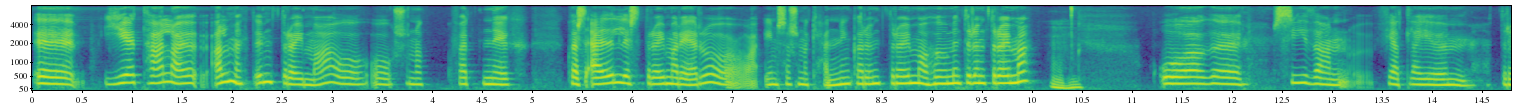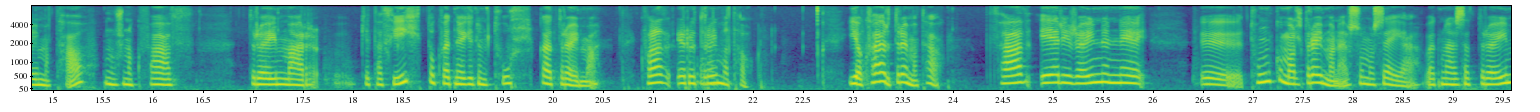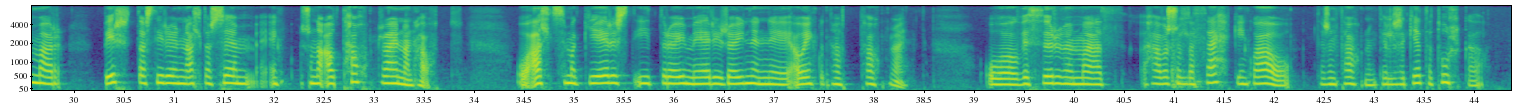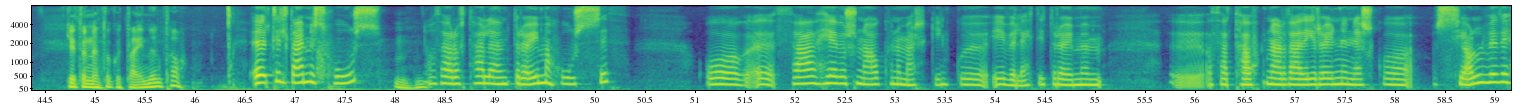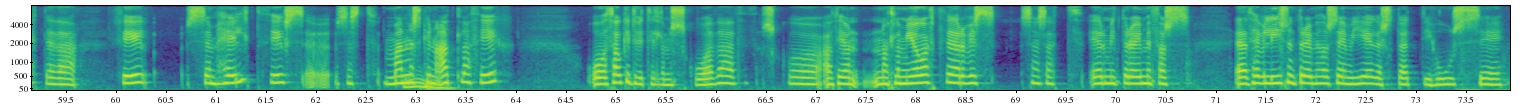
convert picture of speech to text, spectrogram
Uh, ég tala almennt um drauma og, og svona hvernig, hvers eðlist draumar eru og eins og svona kenningar um drauma og hugmyndir um drauma mm -hmm. og uh, síðan fjalla ég um draumatákn og svona hvað draumar geta þýtt og hvernig við getum tólka drauma. Hvað eru draumatákn? Já, hvað eru draumatákn? Það er í rauninni uh, tungumál draumana, ef svo má segja, vegna þess að draumar byrtast í raunin alltaf sem ein, svona á táknrænanhátt og allt sem að gerist í draumi er í rauninni á einhvern hátt táknrænt og við þurfum að hafa svolítið þekkingu á þessum táknum til þess að geta tólkað. Getur nefnt okkur dæmi um tákn? Uh, til dæmis hús mm -hmm. og það er oft talað um draumahúsið og uh, það hefur svona ákveðna merkingu yfirleitt í draumum uh, og það táknar það í rauninni sko sjálfið þitt eða þig sem held þig, manneskinu mm. alla þig og þá getum við til dæmis skoðað sko af því að náttúrulega mjög oft þegar við sagt, erum í draumi þess, eða þegar við lýsum draumi þá segjum við ég er stött í húsi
